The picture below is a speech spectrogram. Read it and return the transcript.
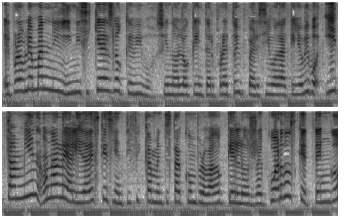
El problema ni, ni siquiera es lo que vivo, sino lo que interpreto y percibo de aquello vivo. Y también una realidad es que científicamente está comprobado que los recuerdos que tengo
